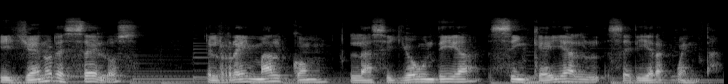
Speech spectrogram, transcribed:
y lleno de celos, el rey Malcolm la siguió un día sin que ella se diera cuenta.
